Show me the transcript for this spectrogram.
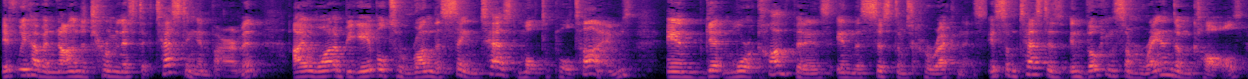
If we have a non-deterministic testing environment, I want to be able to run the same test multiple times and get more confidence in the system's correctness. If some test is invoking some random calls,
